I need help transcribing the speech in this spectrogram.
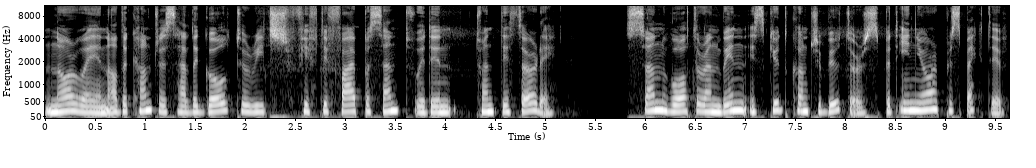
Norway, and other countries have the goal to reach 55% within 2030. Sun, water, and wind is good contributors, but in your perspective,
